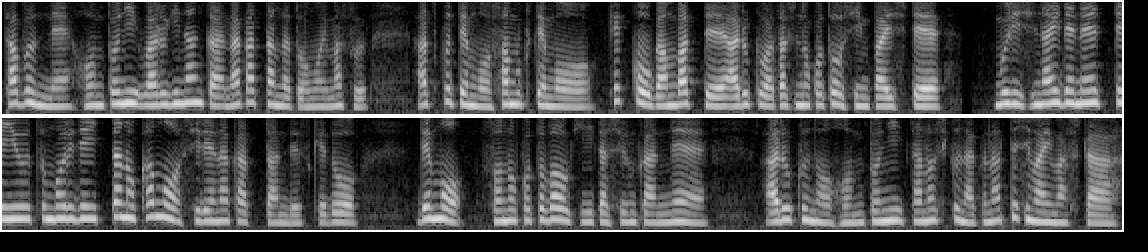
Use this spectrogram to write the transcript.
多分ね、本当に悪気なんかなかったんだと思います。暑くても寒くても結構頑張って歩く私のことを心配して、無理しないでねっていうつもりで言ったのかもしれなかったんですけど、でもその言葉を聞いた瞬間ね、歩くの本当に楽しくなくなってしまいました。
